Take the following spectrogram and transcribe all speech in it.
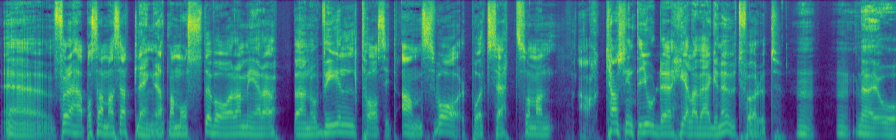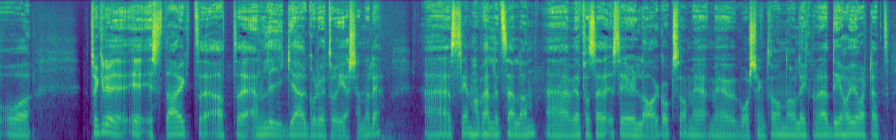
eh, för det här på samma sätt längre. Att man måste vara mer öppen och vill ta sitt ansvar på ett sätt som man ja, kanske inte gjorde hela vägen ut förut. Mm. Mm. Nej, och, och jag tycker det är, starkt att en liga går ut och erkänner det. Uh, ser man väldigt sällan. Eh, vi har fått se, det i lag också med, med Washington och liknande. Det har ju varit ett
